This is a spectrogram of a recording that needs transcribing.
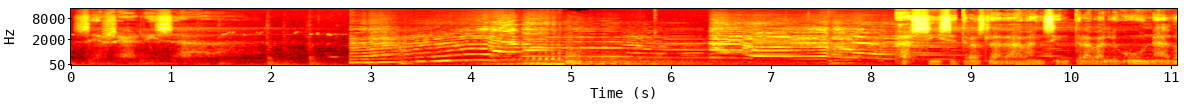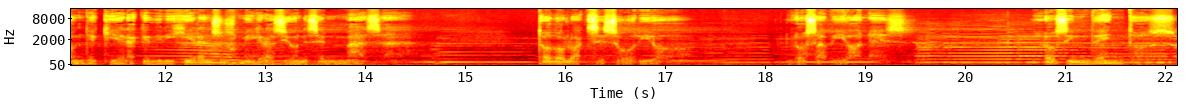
se realiza. Así se trasladaban sin traba alguna donde quiera que dirigieran sus migraciones en masa. Todo lo accesorio, los aviones, los inventos,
